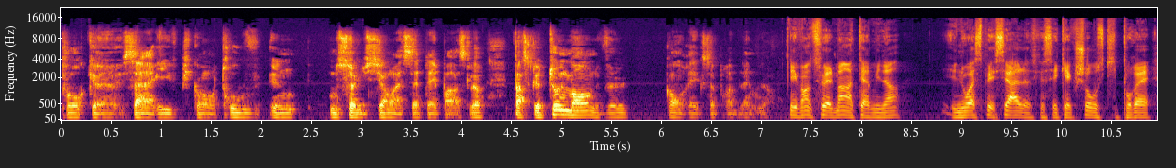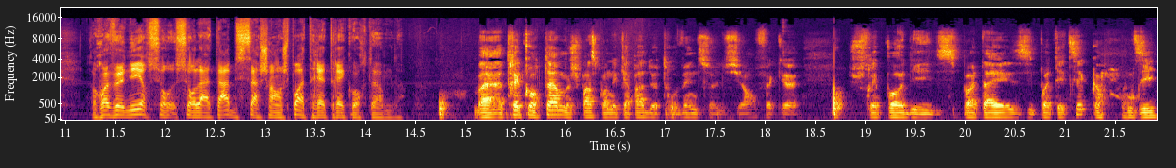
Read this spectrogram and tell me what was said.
pour que ça arrive puis qu'on trouve une, solution à cette impasse-là. Parce que tout le monde veut qu'on règle ce problème-là. Éventuellement, en terminant, une loi spéciale, est-ce que c'est quelque chose qui pourrait revenir sur, sur la table si ça ne change pas à très, très court terme? Bien, à très court terme, je pense qu'on est capable de trouver une solution. Fait que je ne ferai pas des hypothèses hypothétiques, comme on dit,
